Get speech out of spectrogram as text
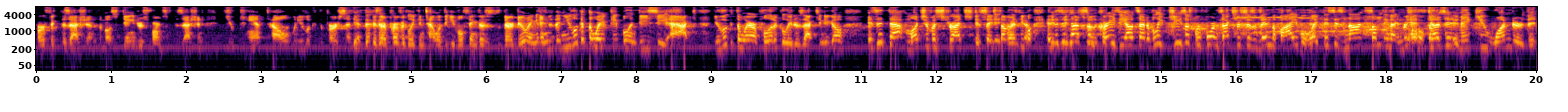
perfect possession, the most dangerous forms of possession, you can't tell when you look at the person yeah, because they're perfectly content with the evil thing they're, they're doing. And then you look at the way people in DC act, you look at the way our political leaders act, and you go, is it that much of a stretch to say some of these people? And this is not some crazy outside of belief. Jesus performs exorcisms in the Bible. Like, this is not something that Christians Does it make you wonder that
